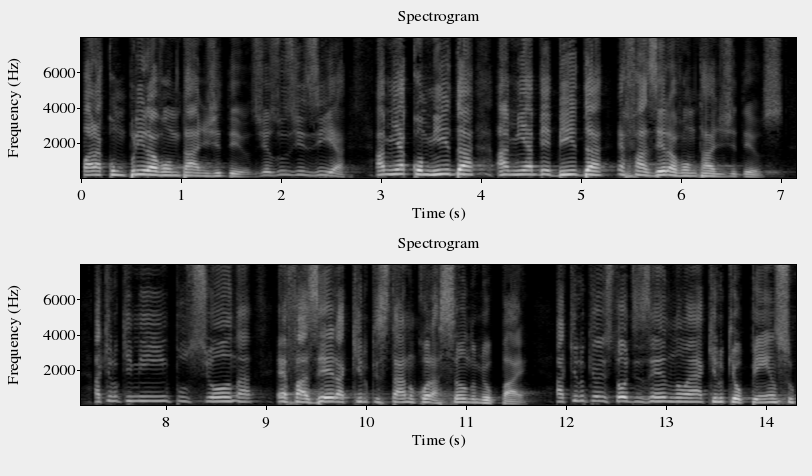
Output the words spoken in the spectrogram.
para cumprir a vontade de Deus. Jesus dizia: A minha comida, a minha bebida é fazer a vontade de Deus. Aquilo que me impulsiona é fazer aquilo que está no coração do meu Pai aquilo que eu estou dizendo não é aquilo que eu penso,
